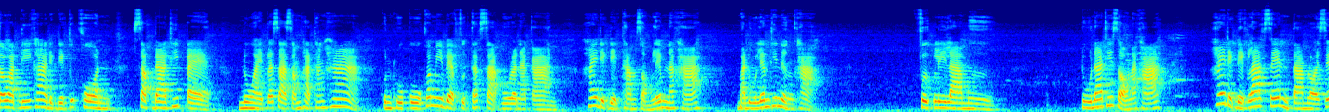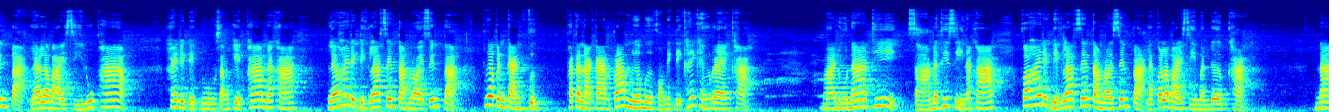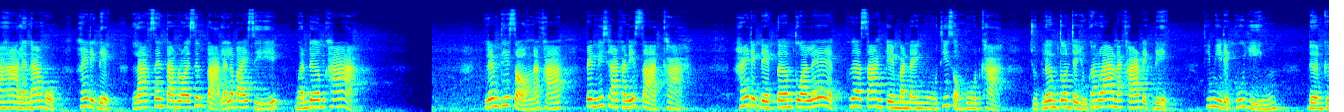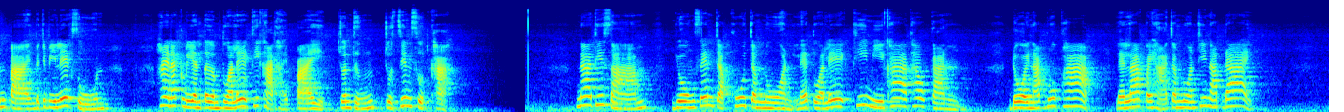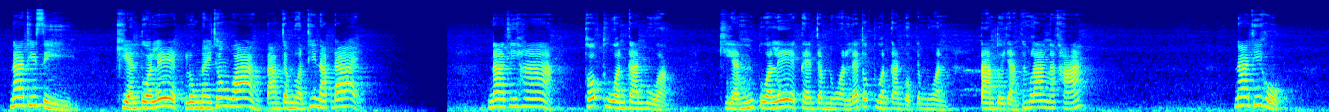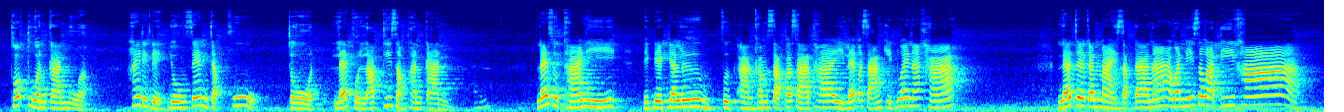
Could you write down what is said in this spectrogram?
สวัสดีค่ะเด็กๆทุกคน สัปดาห์ที่ 8 หน่วยประสาทสัมผัสทั้ง 5 คุณครูปูก็มีแบบฝึกทักษะบูรณาการ ให้เด็กๆทำสองเล่มนะคะ มาดูเล่มที่ 1 ค่ะ ฝึกลีลามือ ดูหน้าที่ 2 นะคะ ให้เด็กๆลากเส้นตามรอยเส้นปะและระบายสีรูปภาพ ให้เด็กๆดูสังเกตภาพนะคะ แล้วให้เด็กๆลากเส้นตามรอยเส้นปะเพื่อเป็นการฝึก พัฒนาการกล้ามเนื้อมือของเด็กๆ ให้แข็งแรงค่ะ มาดูหน้าที่ 3 และที่ 4 นะคะ ก็ให้เด็กๆ ลากเส้นตามรอยเส้นปะและก็ระบายสีเหมือนเดิมค่ะ หน้า 5 และหน้า 6 ให้เด็กๆ ลากเส้นตามรอยเส้นปะและระบายสีเหมือนเดิมค่ะ เล่มที่ 2 นะคะ เป็นวิชาคณิตศาสตร์ค่ะ ให้เด็กๆเติมตัวเลขเพื่อสร้างเกมบันไดงูที่สมบูรณ์ค่ะ จุดเริ่มต้นจะอยู่ข้างล่างนะคะ เด็กๆ ที่มีเด็กผู้หญิง เดินขึ้นไปมันจะมีเลขศูนย์ให้นักเรียนเติมตัวเลขที่ขาดหายไป จนถึงจุดสิ้นสุดค่ะ หน้าที่ 3 โยงเส้นจับคู่จำนวนและตัวเลขที่มีค่าเท่ากัน โดยนับรูปภาพและลากไปหาจำนวนที่นับได้ หน้าที่ 4 เขียนตัวเลขลงในช่องว่างตามจำนวนที่นับได้ หน้าที่ 5 ทบทวนการบวก เขียนตัวเลขแทนจำนวน และทบทวนการบวกจำนวน ตามตัวอย่างข้างล่างนะคะ หน้าที่ 6 ทบทวนการบวก ให้เด็กๆ โยงเส้นจับคู่โจทย์และผลลัพธ์ที่สัมพันธ์กัน และสุดท้ายนี้ เด็กๆ อย่าลืมฝึกอ่านคำศัพท์ภาษาไทยและภาษาอังกฤษด้วยนะคะ แล้วเจอกันใหม่สัปดาห์หน้า วันนี้สวัสดีค่ะ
